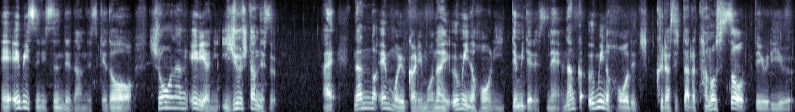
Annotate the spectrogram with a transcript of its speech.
えー、恵比寿に住んでたんですけど、湘南エリアに移住したんです。はい。何の縁もゆかりもない海の方に行ってみてですね、なんか海の方で暮らせたら楽しそうっていう理由。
